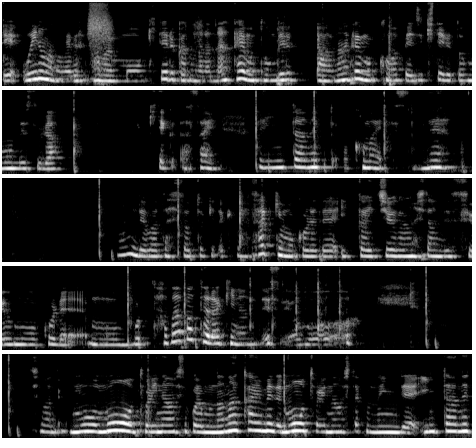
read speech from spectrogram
で、Winona のウェブ多分もう来てる方なら何回も飛んでる、あ、何回もこのページ来てると思うんですが、来てください。で、インターネットが来ないですね。なんで私と時だけさっきもこれで一回中断したんですよ。もうこれ、もうただ働きなんですよ。もう。ちょっと待って、もう、もう撮り直して、これもう7回目でもう撮り直したくないんで、インターネッ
